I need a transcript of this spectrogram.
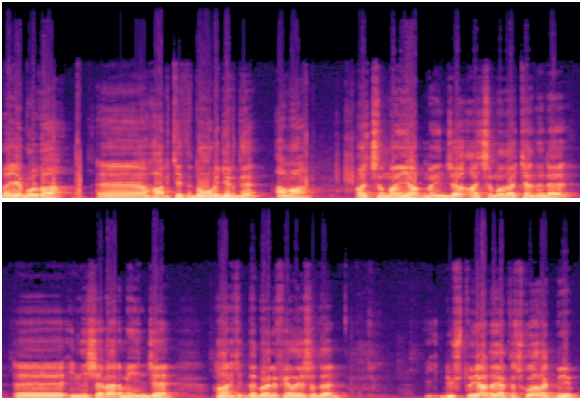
Dayı burada e, hareketi doğru girdi ama açılmayı yapmayınca, açılmada kendine e, inişe vermeyince harekette böyle fail yaşadı. Düştüğü yerde yaklaşık olarak bir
